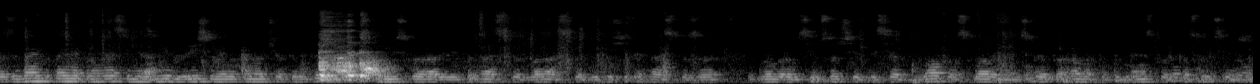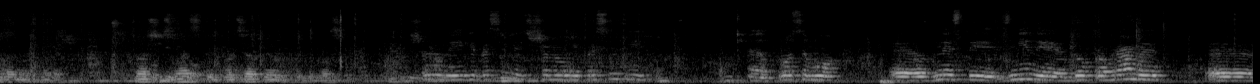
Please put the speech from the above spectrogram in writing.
Розглядаємо питання про внесення змін в рішення виконавчого комітету міської ради від 15.12.2015 за номером 762 про схвалення міської програми по будівництву реконструкції інженерних мереж на 16-20 роки, будь ласка. Шановний Ігор Васильович, шановні присутні, е, просимо е, внести зміни до програми е,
